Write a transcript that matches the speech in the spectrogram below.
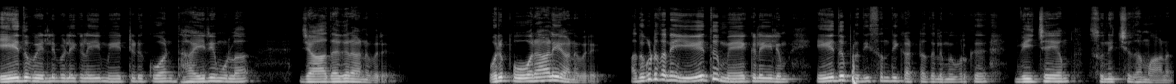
ഏത് വെല്ലുവിളികളെയും ഏറ്റെടുക്കുവാൻ ധൈര്യമുള്ള ജാതകരാണിവർ. ഒരു പോരാളിയാണിവർ. അതുകൊണ്ട് തന്നെ ഏത് മേഖലയിലും ഏത് പ്രതിസന്ധി ഘട്ടത്തിലും ഇവർക്ക് വിജയം സുനിശ്ചിതമാണ്.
